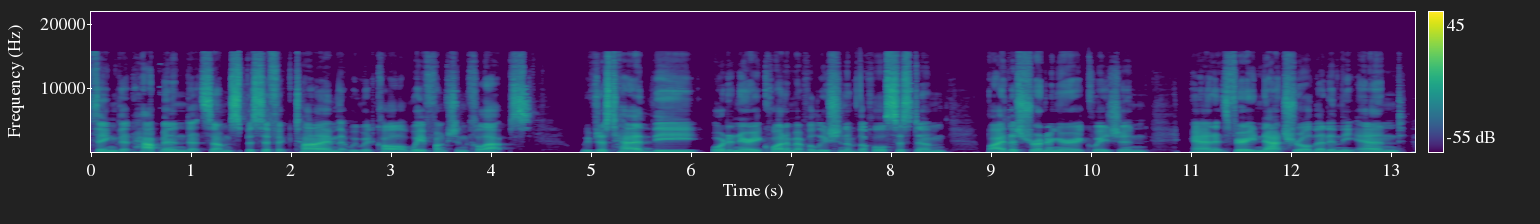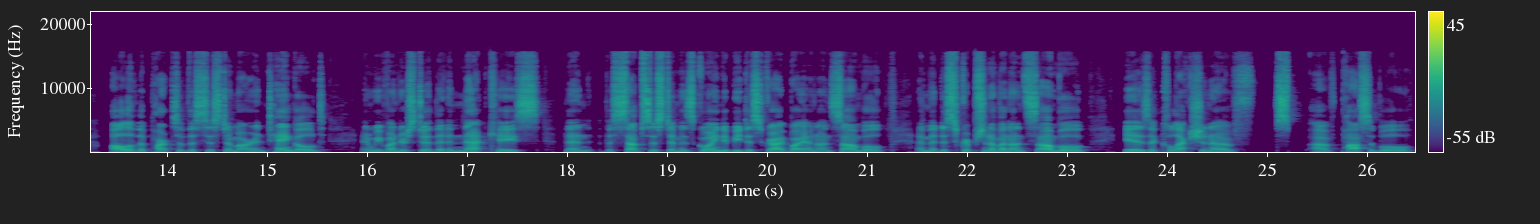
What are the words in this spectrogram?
thing that happened at some specific time that we would call wave function collapse. We've just had the ordinary quantum evolution of the whole system by the Schrodinger equation, and it's very natural that in the end, all of the parts of the system are entangled, and we've understood that in that case, then the subsystem is going to be described by an ensemble, and the description of an ensemble is a collection of, of possible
